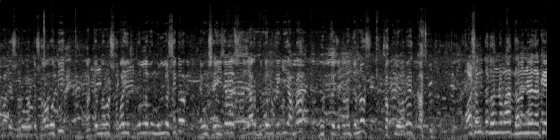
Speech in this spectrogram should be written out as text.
আমাদের সর্বভারতীয় সভাপতি, তার জন্য আমরা সবাই উৎফুল্ল এবং উল্লসিত, এবং সেই হিসেবে যার বুথে বুথে গিয়ে আমরা বুথকে জেতানোর জন্য সক্রিয়ভাবে কাজ করি অসংখ্য ধন্যবাদ ধনঞ্জয় দাকে।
